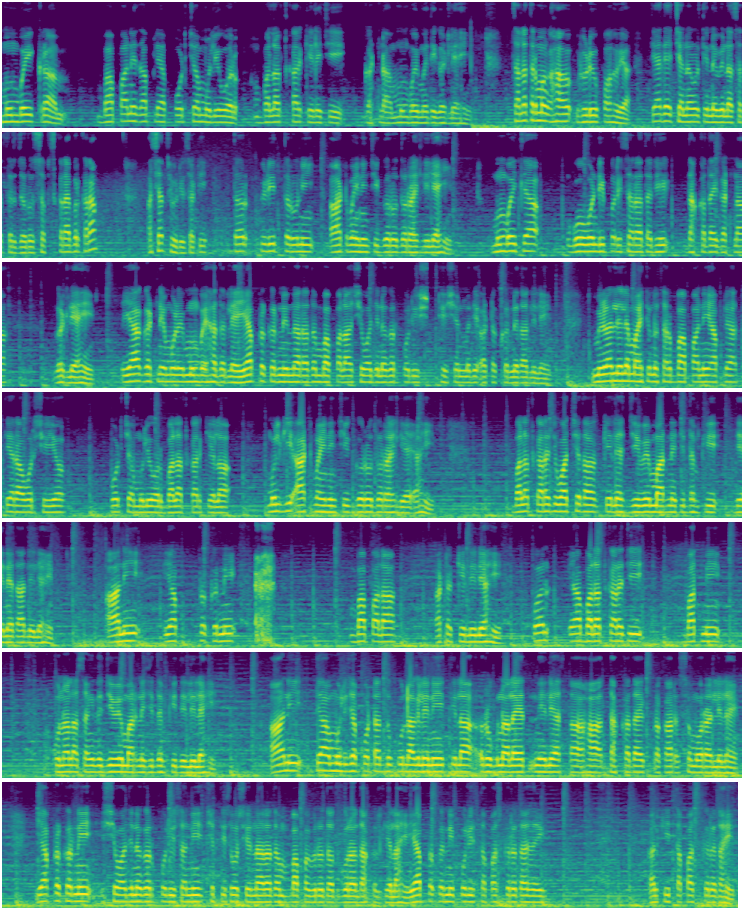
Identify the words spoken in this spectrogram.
Mumbai cram बापानेच आपल्या पोटच्या मुलीवर बलात्कार केल्याची घटना मुंबईमध्ये घडली आहे. चला तर मग हा व्हिडिओ पाहूया. त्या त्या चॅनलवरती नवीन असाल तर जरूर सबस्क्रायबर करा. अशाच व्हिडिओसाठी तर पीडित तरुणी आठ महिन्यांची गरोदर राहिलेली आहे. मुंबईतल्या गोवंडी परिसरात ही धक्कादायक घटना घडली आहे. या घटनेमुळे मुंबई हादरली आहे. या प्रकरणी नराधम बापाला शिवाजीनगर पोलीस स्टेशनमध्ये अटक करण्यात आलेली आहे. मिळालेल्या माहितीनुसार बापाने आपल्या तेरा वर्षीय पोटच्या मुलीवर बलात्कार केला. मुलगी आठ महिन्यांची गरोदर राहिली आहे. बलात्काराची वाच्यता केल्यास जीवे मारण्याची धमकी देण्यात आलेली आहे. आणि या प्रकरणी बापाला अटक केलेली आहे. पण या बलात्काराची बातमी कुणाला सांगितलं जीवे मारण्याची धमकी दिलेली आहे. आणि त्या मुलीच्या पोटात दुखू लागल्याने तिला रुग्णालयात नेले असता हा धक्कादायक प्रकार समोर आलेला आहे. या प्रकरणी शिवाजीनगर पोलिसांनी छत्तीस वर्षीय नाराधम बापाविरोधात गुन्हा दाखल केला आहे. या प्रकरणी पोलीस तपास करत आहे. आणखी तपास करत आहेत.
